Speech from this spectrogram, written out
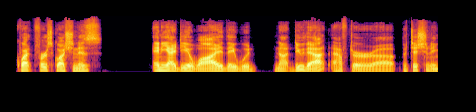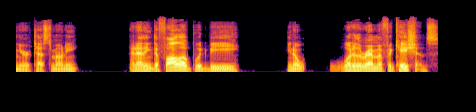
qu- first question is any idea why they would not do that after uh, petitioning your testimony? And I think the follow up would be, you know, what are the ramifications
